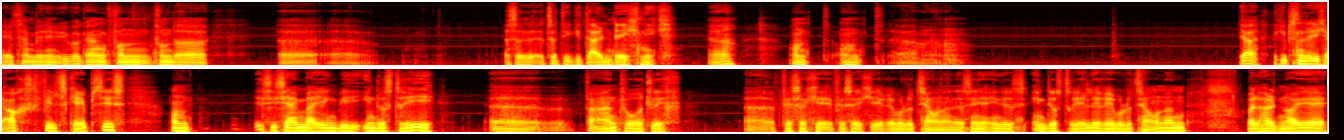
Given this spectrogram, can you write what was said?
jetzt haben wir den Übergang von, von der, äh, äh also zur digitalen Technik. Ja? Und, und äh, ja, da gibt es natürlich auch viel Skepsis und es ist ja immer irgendwie die Industrie äh, verantwortlich äh, für, solche, für solche Revolutionen. Das sind ja industrielle Revolutionen, weil halt neue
